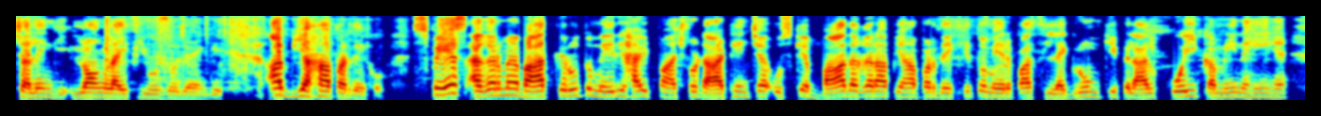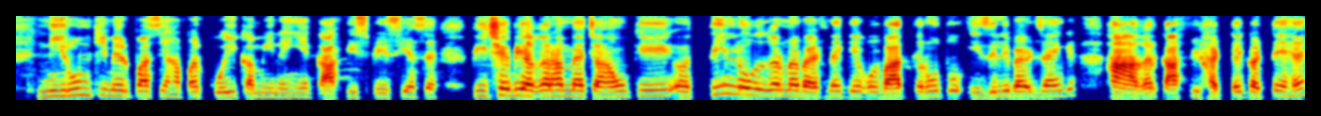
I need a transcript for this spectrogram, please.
चलेंगी लॉन्ग लाइफ यूज़ हो जाएँगी। अब यहाँ पर देखो स्पेस अगर मैं बात करूँ तो मेरी हाइट पाँच फुट आठ इंच है। उसके बाद अगर आप यहाँ पर देखें तो मेरे पास लेग रूम की फ़िलहाल कोई कमी नहीं है। नी रूम की मेरे पास यहाँ पर कोई कमी नहीं है, काफ़ी स्पेसियस है। पीछे भी अगर हम, मैं चाहूँ कि तीन लोग अगर मैं बैठने की कोई बात करूँ तो ईजिली बैठ जाएँगे। हाँ अगर काफ़ी हट्टे कट्टे हैं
